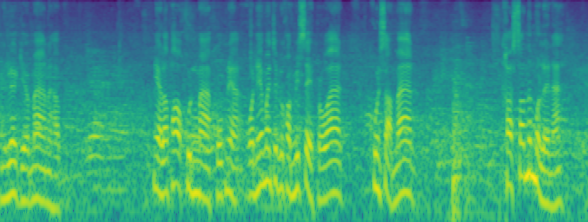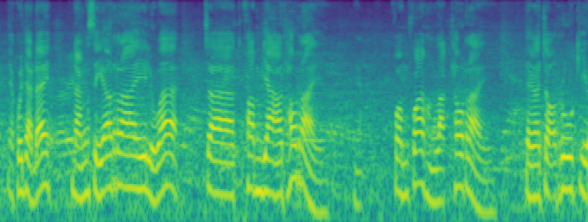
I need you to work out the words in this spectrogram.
มีเลือกเยอะมากนะครับเนี่ยแล้วพอคุณมาปุ๊บเนี่ยวันนี้มันจะมีความพิเศษ เพราะว่าคุณสามารถคัสตอมได้หมดเลยนะเนี่ยคุณอยากได้หนังสีอะไรหรือว่าจะความยาวเท่าไหร่เนี่ยความกว้างของลักเท่าไหร่ แต่กระเจาะรูกี่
